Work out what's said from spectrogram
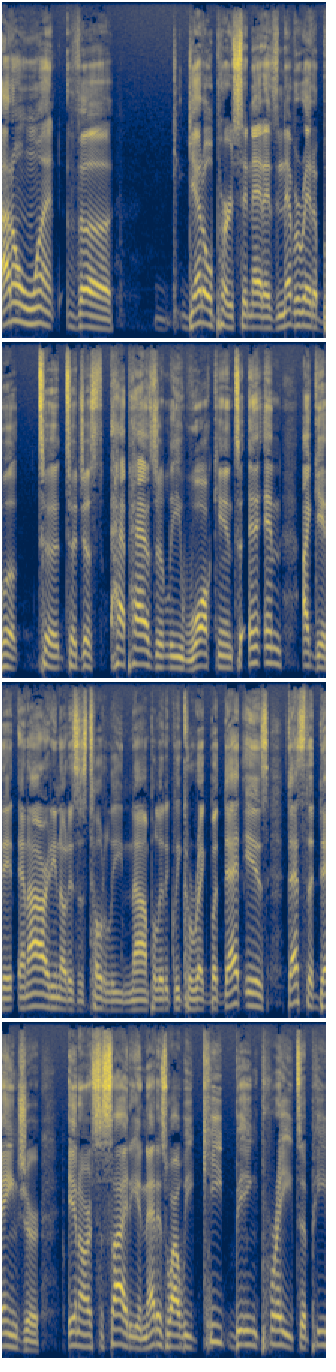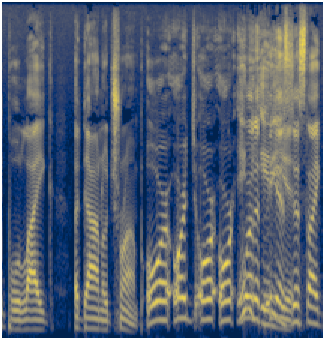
I don't want the ghetto person that has never read a book to to just haphazardly walk into and, and I get it and I already know this is totally non politically correct but that is that's the danger in our society and that is why we keep being prey to people like a Donald Trump or or or or any well, the thing idiot. is, just like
